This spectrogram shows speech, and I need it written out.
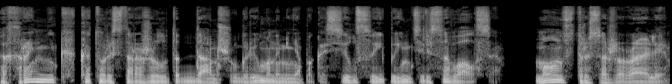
Охранник, который сторожил этот данж, угрюмо на меня покосился и поинтересовался. «Монстры сожрали».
